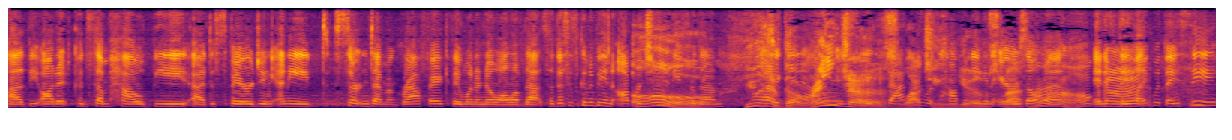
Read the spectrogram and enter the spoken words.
uh, the audit could somehow be uh, disparaging any certain demographic. They want to know all of that. So this is going to be an opportunity oh, for them. You have the Rangers exactly watching what's happening in spot. Arizona, Oh, okay. and if they like what they see,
